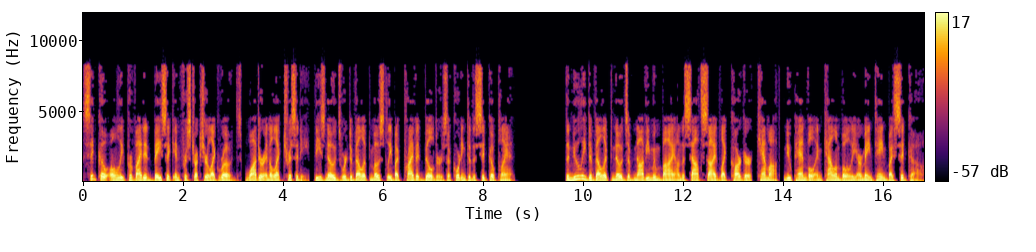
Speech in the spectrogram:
CIDCO only provided basic infrastructure like roads, water and electricity. These nodes were developed mostly by private builders according to the CIDCO plan. The newly developed nodes of Navi Mumbai on the south side like Kharghar, Kamoth, New Panvel and Kalamboli are maintained by CIDCO.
